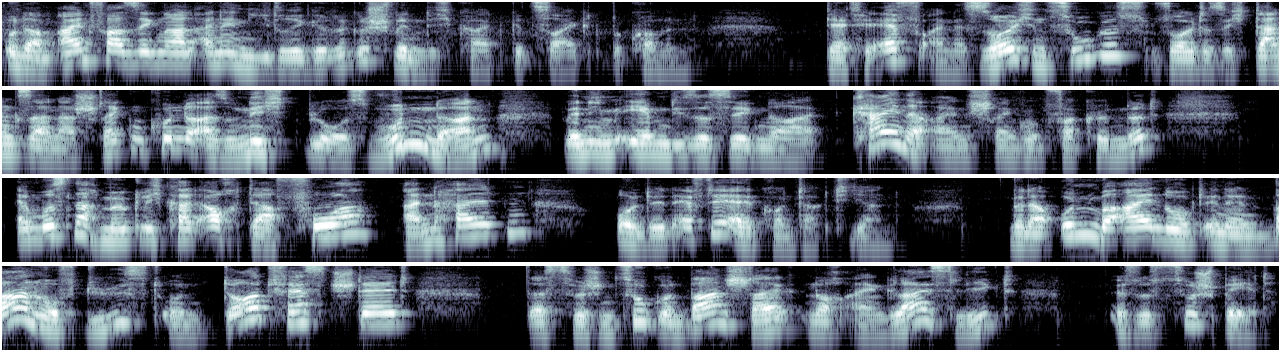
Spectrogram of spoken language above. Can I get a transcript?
und am Einfahrsignal eine niedrigere Geschwindigkeit gezeigt bekommen. Der TF eines solchen Zuges sollte sich dank seiner Streckenkunde also nicht bloß wundern, wenn ihm eben dieses Signal keine Einschränkung verkündet, er muss nach Möglichkeit auch davor anhalten und den FDL kontaktieren. Wenn er unbeeindruckt in den Bahnhof düst und dort feststellt, dass zwischen Zug und Bahnsteig noch ein Gleis liegt, ist es zu spät.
